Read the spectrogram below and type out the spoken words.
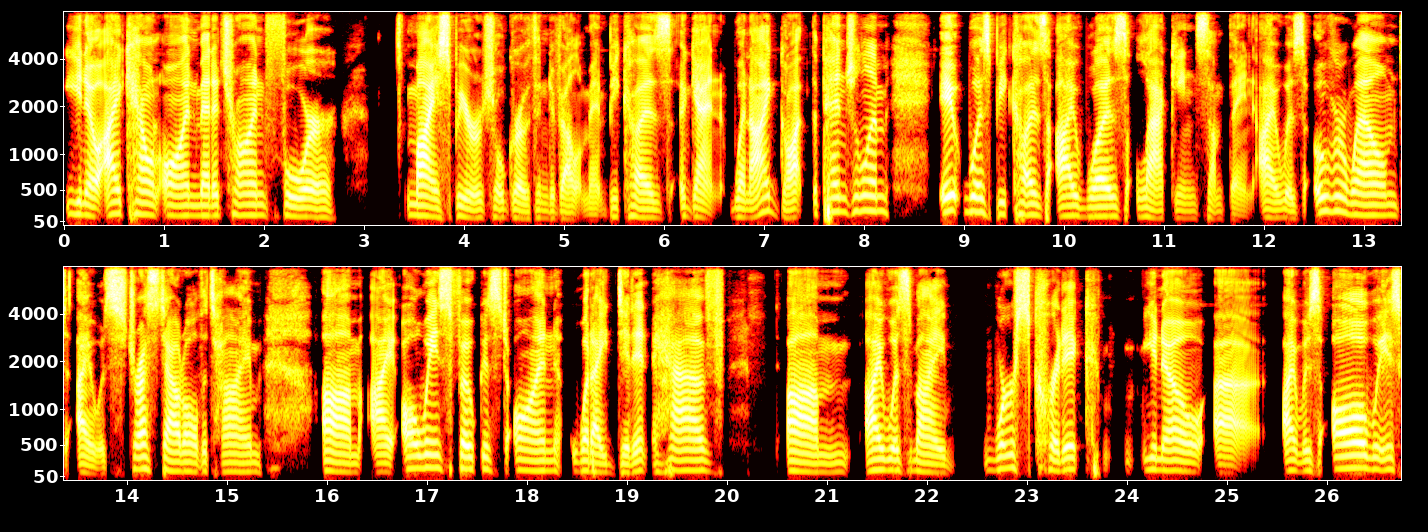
you know, I count on Metatron for my spiritual growth and development because again, when I got the pendulum, it was because I was lacking something. I was overwhelmed, I was stressed out all the time. Um, I always focused on what I didn't have. Um, I was my worst critic, you know, uh, I was always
